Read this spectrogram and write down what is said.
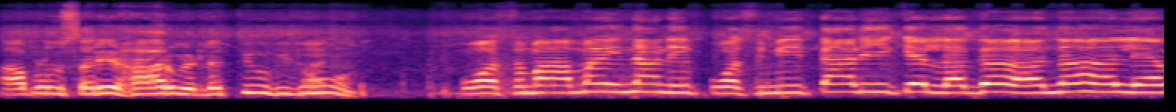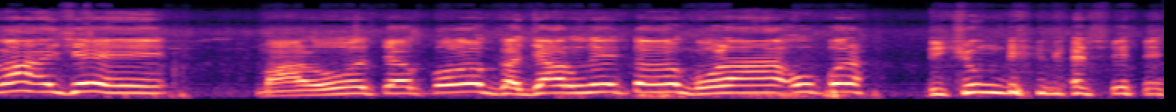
આપણું શરીર સારું એટલે થયું બીજું હું? પોસમા મહિનાની પોસમી તારીખે લગન લેવા છે. માળો ચકો ગજારું ને તો ગોળા ઉપર ઢીશુંગ ઢીંગ છે.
